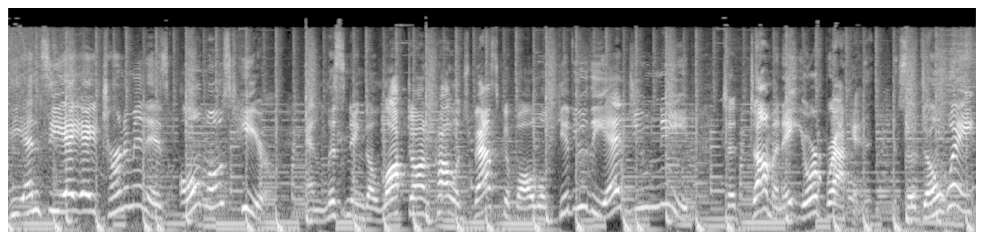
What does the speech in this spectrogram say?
The NCAA tournament is almost here, and listening to Locked On College Basketball will give you the edge you need to dominate your bracket. So don't wait.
